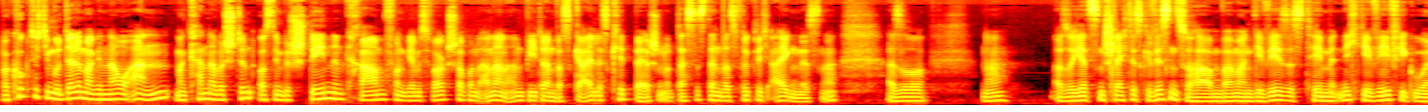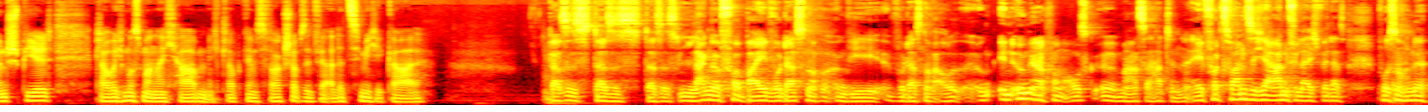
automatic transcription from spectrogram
Aber guckt euch die Modelle mal genau an. Man kann da bestimmt aus dem bestehenden Kram von Games Workshop und anderen Anbietern was Geiles kitbashen und das ist dann was wirklich Eigenes. Ne? Also, ne? Also jetzt ein schlechtes Gewissen zu haben, weil man ein GW-System mit nicht GW-Figuren spielt, glaube ich, muss man nicht haben. Ich glaube, Games Workshop sind wir alle ziemlich egal. Das ist, das ist, das ist lange vorbei, wo das noch irgendwie, wo das noch in irgendeiner Form Ausmaße hatte. Ne? Ey, vor 20 Jahren vielleicht wäre das, wo es noch eine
